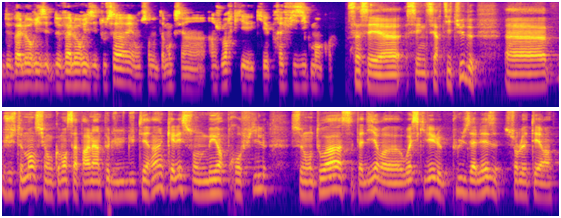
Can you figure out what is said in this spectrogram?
de valoriser, de valoriser tout ça. Et on sent notamment que c'est un, joueur qui est, qui est prêt physiquement, quoi. Ça c'est, euh, une certitude. Euh, justement, si on commence à parler un peu du, terrain, quel est son meilleur profil selon toi? C'est-à-dire où est-ce qu'il est le plus à l'aise sur le terrain?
